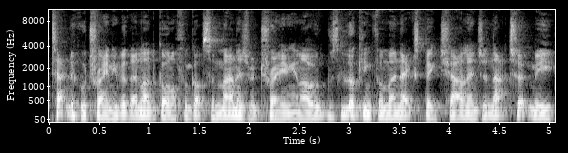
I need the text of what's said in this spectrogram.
technical training, but then I'd gone off and got some management training, and I was looking for my next big challenge, and that took me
